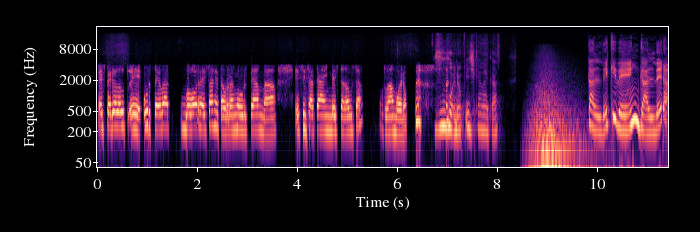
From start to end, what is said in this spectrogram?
espero dut e, urte bat gogorra izan eta urrango urtean ba, ez izatea hainbeste gauza. Urduan, bueno. bueno, pixkanaka. Taldekideen galdera.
